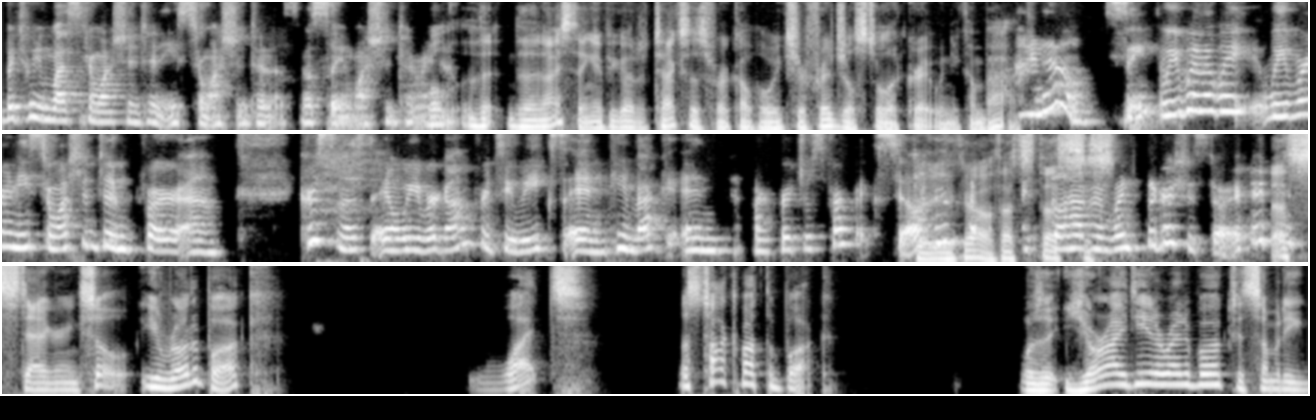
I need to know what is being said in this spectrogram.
between Western Washington, Eastern Washington. It's mostly in Washington right well, now. The, the nice thing, if you go to Texas for a couple weeks, your fridge will still look great when you come back. I know. See, we went away. We were in Eastern Washington for um, Christmas, and we were gone for two weeks, and came back, and our fridge was perfect. Still, there you go. That's still that's haven't went to the grocery store. that's staggering. So you wrote a book. What? Let's talk about the book. Was it your idea to write a book? Did somebody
